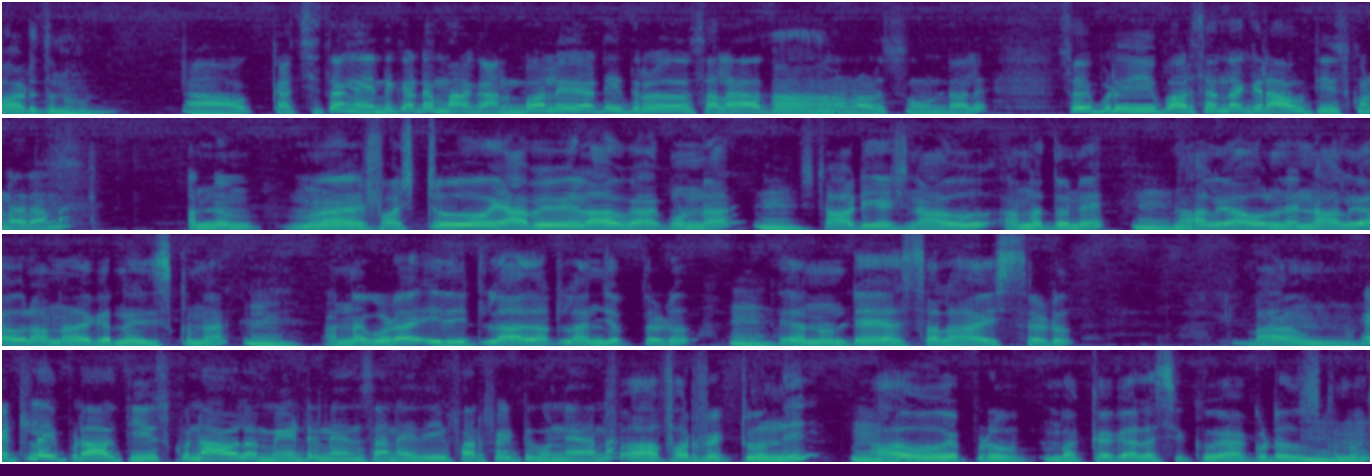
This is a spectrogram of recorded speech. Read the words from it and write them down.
వాడుతున్నాము. ఖచ్చితంగా. ఎందుకంటే మనకు అనుభవం లేదు కాబట్టి ఇతరుల సలహాతో మనం నడుస్తూ ఉండాలి. సో ఇప్పుడు ఈ పర్సన్ దగ్గర ఆవు తీసుకున్నారన్న అన్న మన ఫస్ట్ యాభై వేలు ఆవు కాకుండా స్టార్ట్ చేసిన ఆవు అన్నతోనే నాలుగు ఆవులనే నాలుగు ఆవులు అన్న దగ్గరనే తీసుకున్నా. అన్న కూడా ఇది ఇట్లా అది అట్లా అని చెప్తాడు. ఏదైనా ఉంటే సలహా ఇస్తాడు. బాగుంది. ఎట్లా ఇప్పుడు అవి తీసుకున్న ఆవుల మెయింటెనెన్స్ అనేది పర్ఫెక్ట్గా ఉన్నాయన్న పర్ఫెక్ట్ ఉంది. ఆవు ఎప్పుడు బక్క గాల సిక్కు కాకుండా చూసుకున్నాం.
